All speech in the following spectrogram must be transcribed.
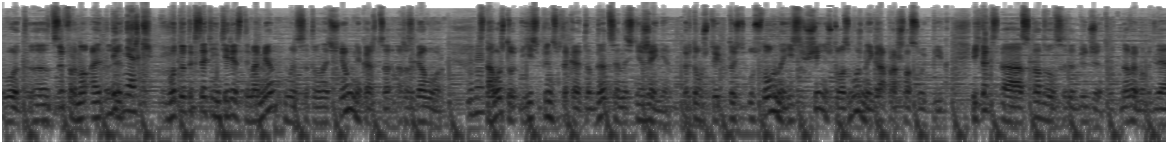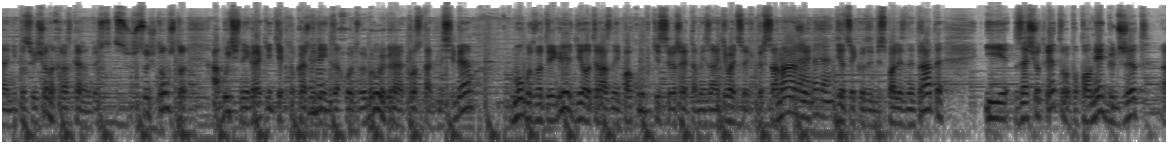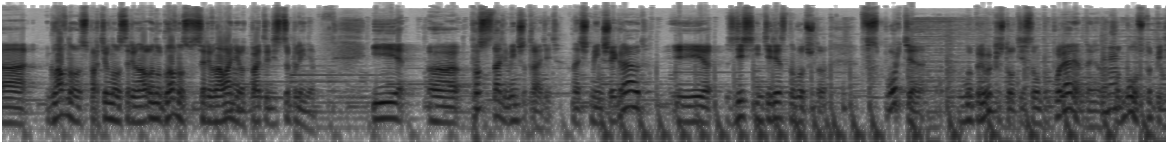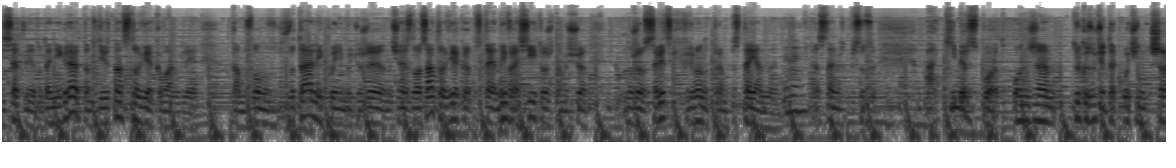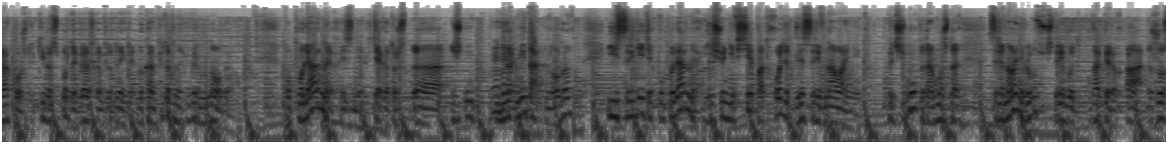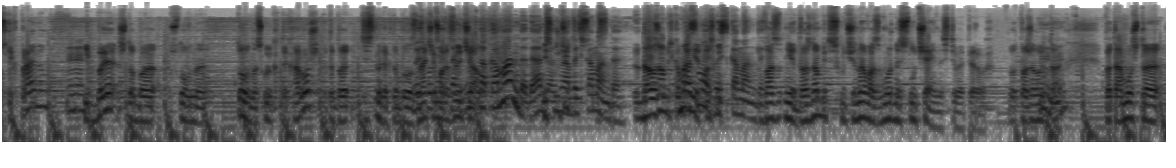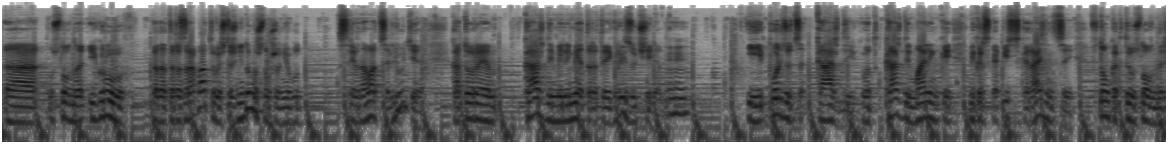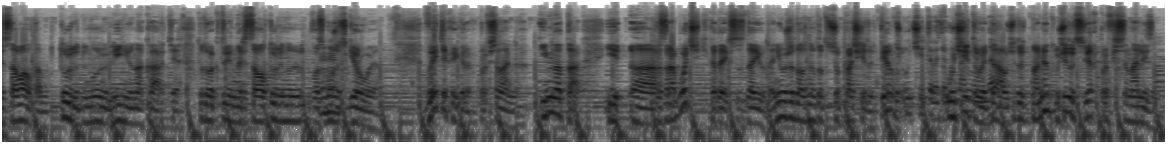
вот, э, цифр, но это, Бедняжки. Это, вот это, кстати, интересный момент. Мы с этого начнем, мне кажется, разговор. Угу. С того, что есть, в принципе, такая тенденция на снижение. При том, что, то есть, условно, есть ощущение, что, возможно, игра прошла свой пик. И как а, складывался этот бюджет? Вот давай мы для непосвященных расскажем. То есть, суть в том, что обычные игроки, те, кто каждый угу. день заходит в игру, играют просто так для себя, могут в этой игре делать разные покупки, совершать там, не знаю, одевать своих персонажей, да, да, да. делать всякие вот бесполезные траты. И за счет этого пополнять бюджет э, главного спортивного соревнования, ну, главного соревнования mm-hmm. вот по этой дисциплине. И э, просто стали меньше тратить. Значит, меньше играют. И здесь интересно вот что. В спорте мы привыкли, что вот если он популярен, то mm-hmm. футбол 150 лет. Вот они играют там с 19 века в Англии. Там, условно, в Италии какой-нибудь уже начиная с 20 века постоянно. И в России тоже там еще, ну, уже с советских времен прям постоянно mm-hmm. с нами присутствует. А киберспорт, он же только звучит так очень широко, что киберспорт играют в компьютерные игры. Но компьютерных игр много популярных из них, те, которые э, не, не так много, и среди этих популярных еще не все подходят для соревнований. Почему? Потому что соревнования в любом случае требуют, во-первых, а, жестких правил, и б, чтобы, условно, то, насколько ты хорош, это бы действительно как-то было то значимо различалось. Нужна команда, да? Исключить... Должна быть команда. Должна быть команда. Возможность нет, команды. Воз... Нет, должна быть исключена возможность случайности, во-первых. Вот, пожалуй, mm-hmm. так. Потому что, э, условно, игру, когда ты разрабатываешь, ты же не думаешь, что у него будут соревноваться люди, которые каждый миллиметр этой игры изучили. Mm-hmm и пользуется каждый, вот каждой маленькой микроскопической разницей в том, как ты условно нарисовал там ту или иную линию на карте, то, как ты нарисовал ту или иную возможность mm-hmm. героя. В этих играх профессиональных именно так. И э, разработчики, когда их создают, они уже должны вот это все просчитывать. Первый, учитывать этот учитывать, момент, да? да, учитывать этот момент, учитывать сверхпрофессионализм.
